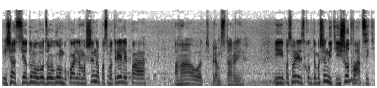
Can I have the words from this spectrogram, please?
И сейчас, я думал, вот за углом буквально машина, посмотрели по... Ага, вот, прям старые. И посмотрели, сколько до машины идти. Еще 20.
